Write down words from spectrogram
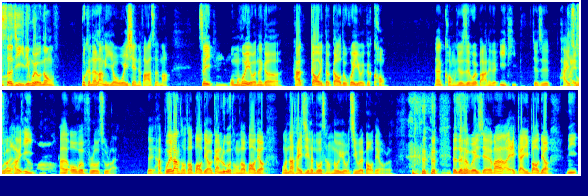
设计一定会有那种不可能让你有危险的发生嘛，所以我们会有那个它高的高度会有一个孔，那孔就是会把那个液体就是排出来，它会溢，它会 overflow 出来。对，它不会让桶槽爆掉。但，如果桶槽爆掉，我那台机很多厂都有机会爆掉了，这是很危险。发现哎，干一爆掉，你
